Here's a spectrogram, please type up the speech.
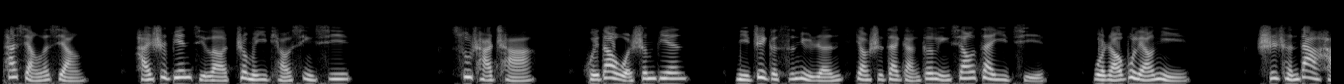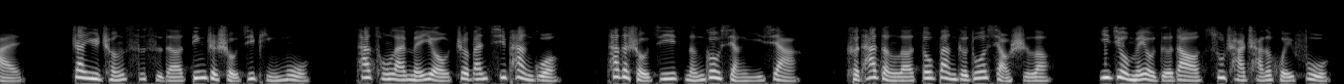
他想了想，还是编辑了这么一条信息：苏茶茶。回到我身边，你这个死女人，要是再敢跟凌霄在一起，我饶不了你！石沉大海，战玉成死死的盯着手机屏幕，他从来没有这般期盼过，他的手机能够响一下。可他等了都半个多小时了，依旧没有得到苏茶茶的回复。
